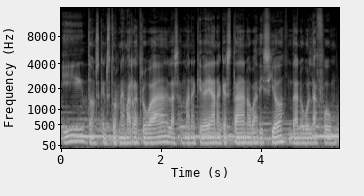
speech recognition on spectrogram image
i doncs, que ens tornem a retrobar la setmana que ve en aquesta nova edició de Núvol de Fum.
